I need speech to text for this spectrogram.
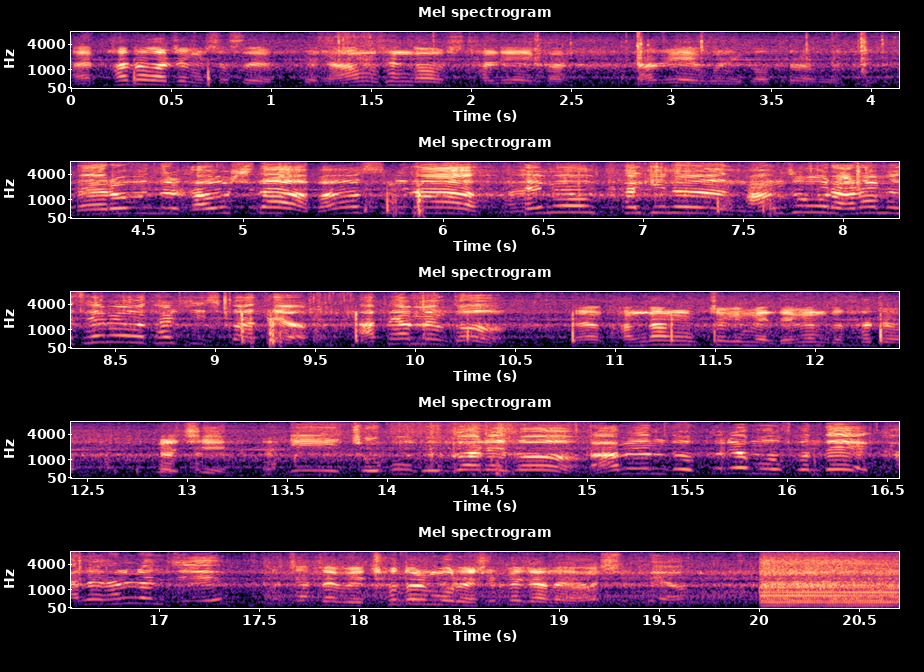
아 파도가 좀 있었어요 그냥 아무 생각 없이 달리니까 나중에 보니까 없더라고요 네, 여러분들 가봅시다. 반갑습니다. 세 명 타기는 방송을 안 하면 세 명은 탈 수 있을 것 같아요. 앞에 한 명 거. 그냥 관광 목적이면 네 명도 타죠 그렇지. 이 좁은 공간에서 라면도 끓여 먹을 건데 가능할런지 어차피 초돌물은 실패잖아요 어, 실패요.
